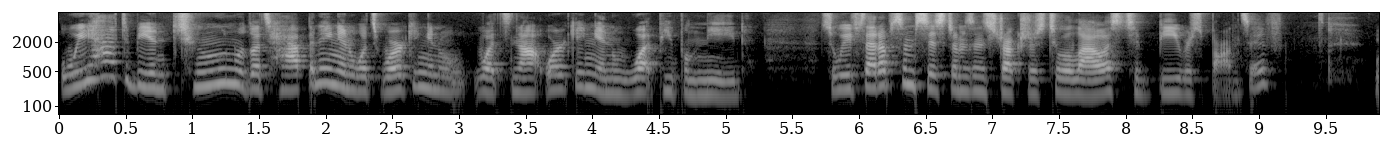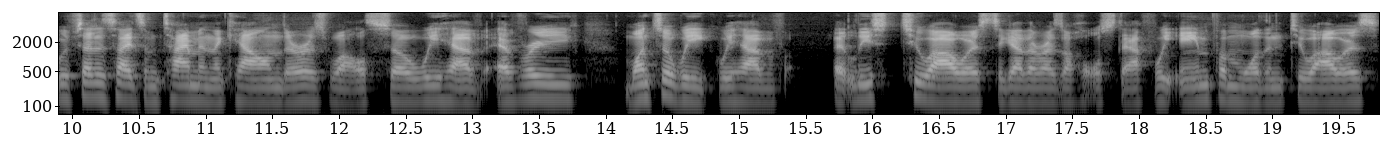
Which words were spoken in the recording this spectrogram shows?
we have to be in tune with what's happening and what's working and what's not working and what people need. So we've set up some systems and structures to allow us to be responsive. We've set aside some time in the calendar as well. So we have every once a week we have at least two hours together as a whole staff. We aim for more than two hours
